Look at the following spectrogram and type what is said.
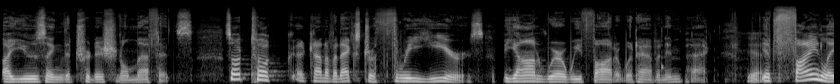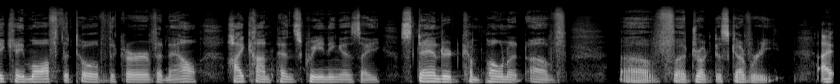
by using the traditional methods. So it took a kind of an extra three years beyond where we thought it would have an impact. Yeah. It finally came off the toe of the curve, and now high content screening is a standard component of of uh, drug discovery. I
